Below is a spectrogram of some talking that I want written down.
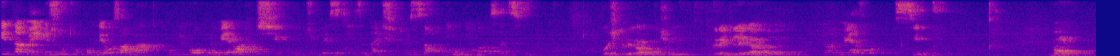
E também, junto com Neuza Mato, publicou o primeiro artigo de pesquisa da instituição em 1950. Poxa, que legal, deixou um grande legado aí. Não é mesmo? Sim. Bom,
